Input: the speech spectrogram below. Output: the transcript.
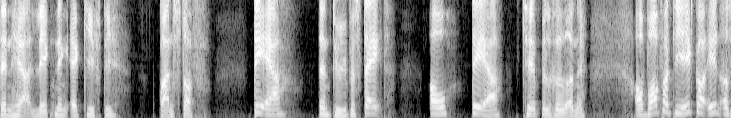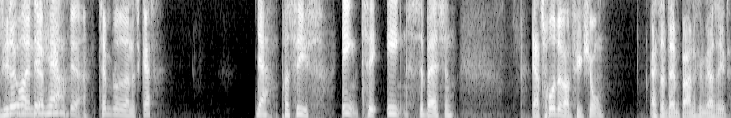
den her lægning af giftig brændstof. Det er den dybe stat, og det er tempelridderne. Og hvorfor de ikke går ind og skriver Ligesom den det der her... film der, Tempelriddernes skat. Ja, præcis. En til en, Sebastian. Jeg troede, det var fiktion. Altså den børnefilm, jeg har set.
